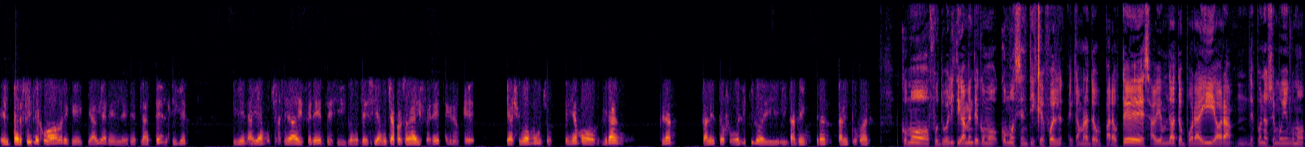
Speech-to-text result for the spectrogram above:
el, perfil de jugadores que, que había en el, en el plantel, si bien si bien había muchas edades diferentes y como te decía muchas personas diferentes creo que, que ayudó mucho teníamos gran gran talento futbolístico y, también gran talento humano. ¿Cómo futbolísticamente, cómo, cómo sentís que fue el, campeonato para ustedes? Había un dato por ahí, ahora mm, después no sé muy bien cómo,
